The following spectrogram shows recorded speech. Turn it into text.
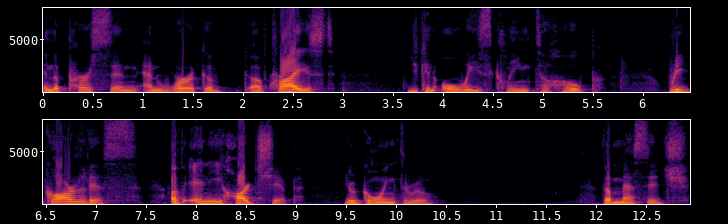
in the person and work of, of Christ, you can always cling to hope, regardless of any hardship you're going through. The message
